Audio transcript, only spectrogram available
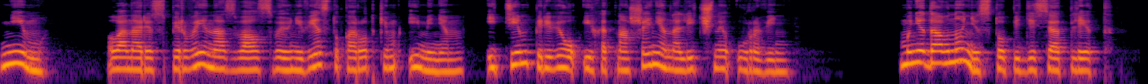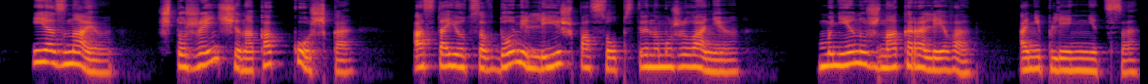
«Ним!» – Ланарис впервые назвал свою невесту коротким именем и тем перевел их отношения на личный уровень. «Мне давно не 150 лет, и я знаю, что женщина, как кошка, остается в доме лишь по собственному желанию – мне нужна королева, а не пленница».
